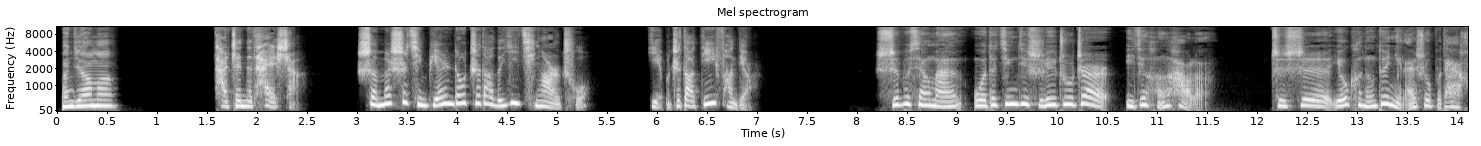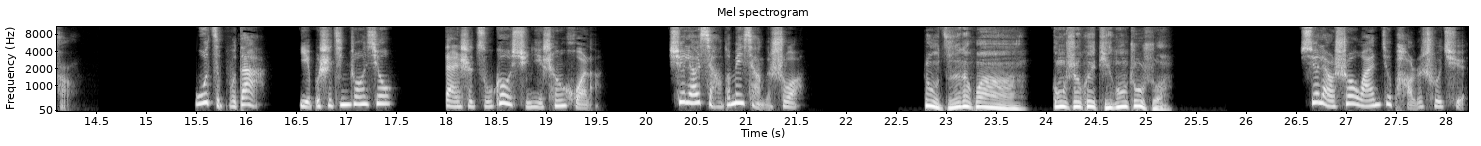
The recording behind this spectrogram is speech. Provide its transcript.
搬家吗？他真的太傻，什么事情别人都知道的一清二楚，也不知道提防点儿。实不相瞒，我的经济实力住这儿已经很好了，只是有可能对你来说不太好。屋子不大，也不是精装修，但是足够许你生活了。薛了想都没想的说：“入职的话，公司会提供住所。”薛了说完就跑了出去。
